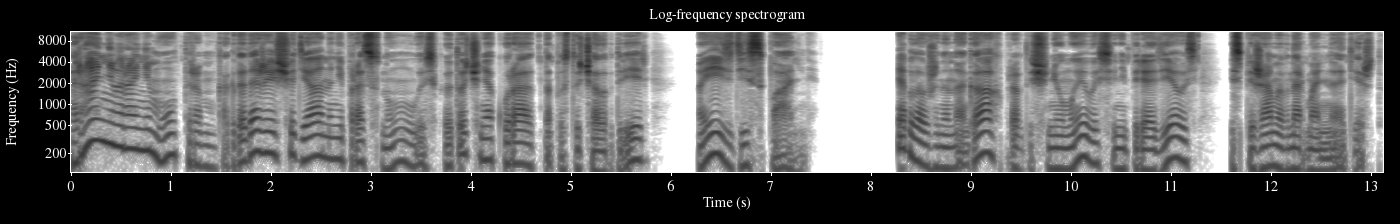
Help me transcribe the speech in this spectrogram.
Ранним-ранним утром, когда даже еще Диана не проснулась, кто-то очень аккуратно постучала в дверь моей изди спальни. Я была уже на ногах, правда, еще не умылась и не переоделась из пижамы в нормальную одежду.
